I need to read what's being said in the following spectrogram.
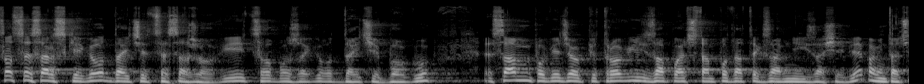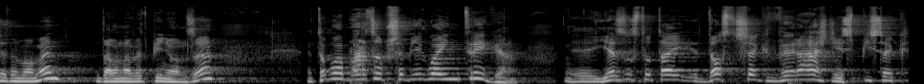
co cesarskiego oddajcie cesarzowi, co Bożego oddajcie Bogu. Sam powiedział Piotrowi, zapłać tam podatek za mnie i za siebie. Pamiętacie ten moment? Dał nawet pieniądze. To była bardzo przebiegła intryga. Jezus tutaj dostrzegł wyraźnie spisek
